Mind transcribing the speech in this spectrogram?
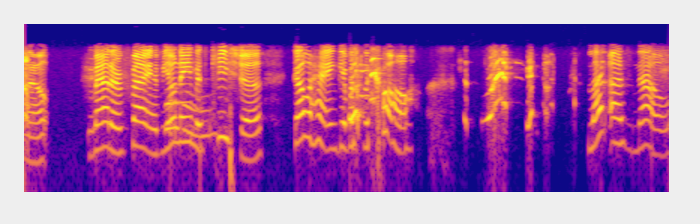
no. Matter of fact, if your name is Keisha, go ahead and give us a call. Let us know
